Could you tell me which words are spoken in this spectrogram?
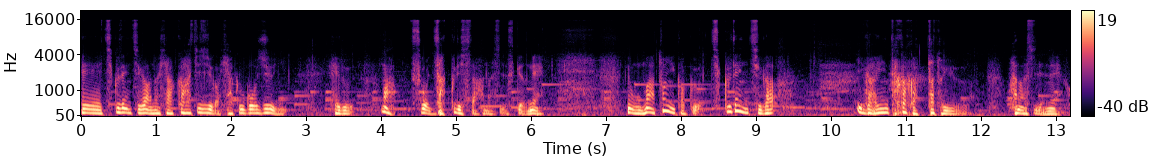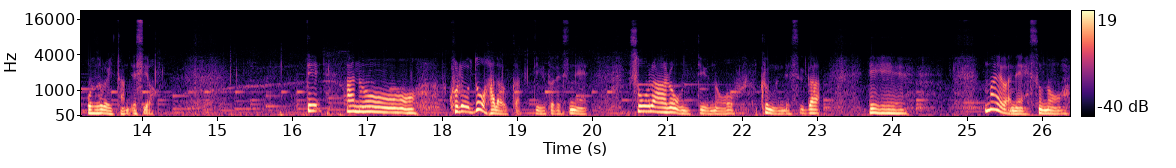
えー、蓄電池側の180が150に減る。まあすごいざっくりした話ですけどね。でもまあとにかく蓄電池が意外に高かったという話でね驚いたんですよ。であのー、これをどう払うかっていうとですねソーラーローンっていうのを組むんですが、えー、前はねその、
